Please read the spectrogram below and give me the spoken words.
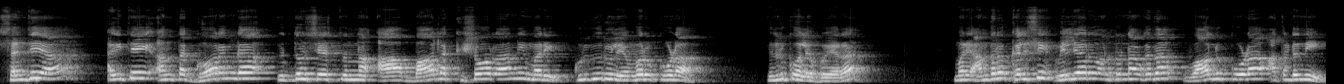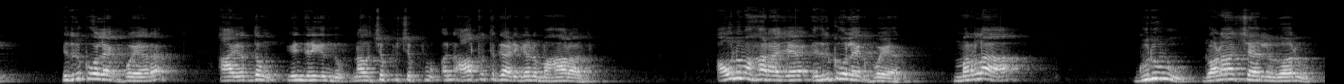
సంజయ అయితే అంత ఘోరంగా యుద్ధం చేస్తున్న ఆ బాల కిషోరాన్ని మరి కురుగురులు ఎవ్వరు కూడా ఎదుర్కోలేకపోయారా? మరి అందరూ కలిసి వెళ్ళారు అంటున్నావు కదా వాళ్ళు కూడా అతడిని ఎదుర్కోలేకపోయారా? ఆ యుద్ధం ఏం జరిగిందో నాకు చెప్పు చెప్పు అని ఆతృతగా అడిగాడు మహారాజు. అవును మహారాజా ఎదుర్కోలేకపోయారు. మరలా గురువు ద్రోణాచార్యులు వారు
